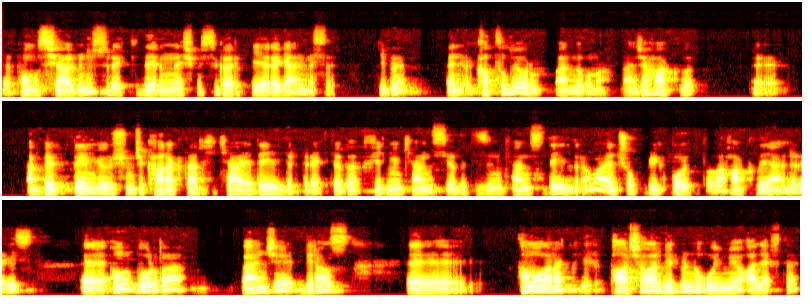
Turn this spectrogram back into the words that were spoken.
E, Thomas Shelby'nin sürekli derinleşmesi, garip bir yere gelmesi gibi. Yani katılıyorum ben de buna. Bence haklı. E, be, benim görüşümce karakter hikaye değildir direkt ya da filmin kendisi ya da dizinin kendisi değildir ama yani çok büyük boyutta da haklı yani reis. E, ama burada bence biraz e, tam olarak parçalar birbirine uymuyor Alef'te.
